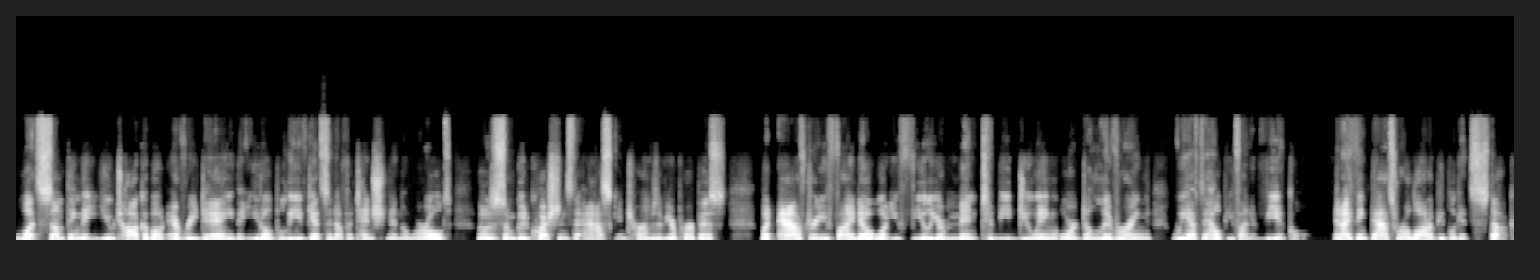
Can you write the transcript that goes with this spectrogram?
What's something that you talk about every day that you don't believe gets enough attention in the world? Those are some good questions to ask in terms of your purpose. But after you find out what you feel you're meant to be doing or delivering, we have to help you find a vehicle. And I think that's where a lot of people get stuck.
